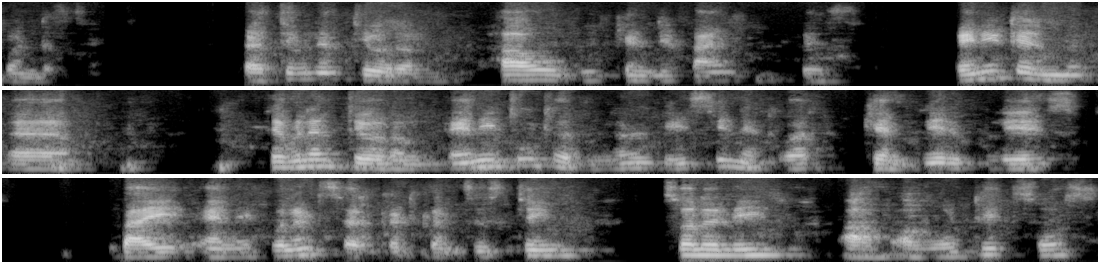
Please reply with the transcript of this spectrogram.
to understand. The Thevenin theorem, how we can define this. Any term, uh, Thevenin theorem, any two-terminal DC network can be replaced by an equivalent circuit consisting solely of a voltage source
